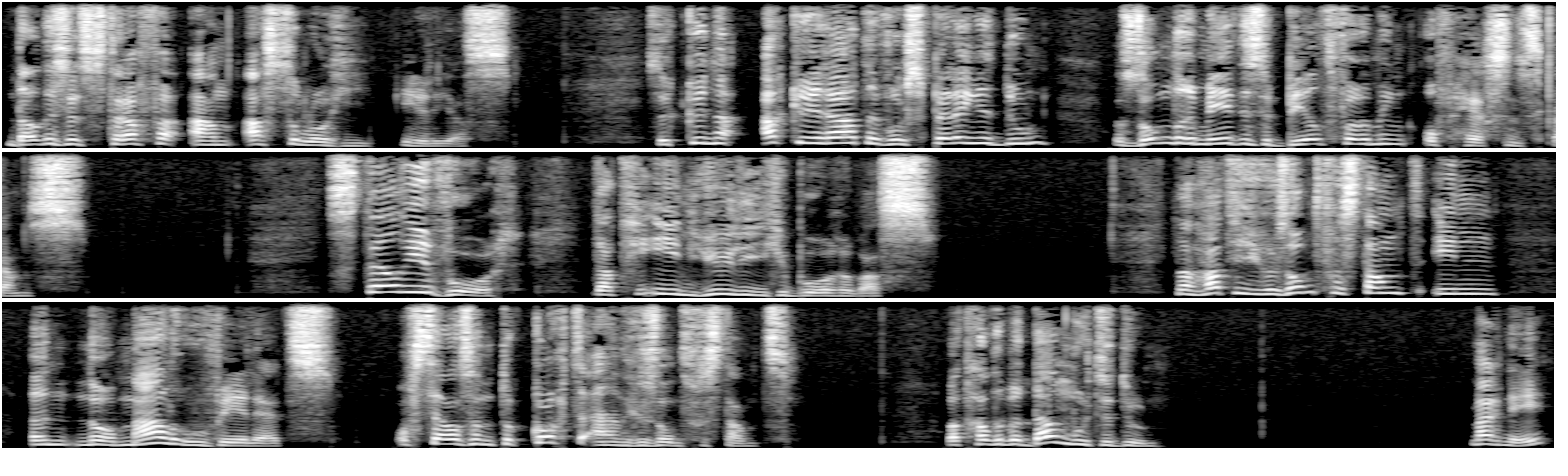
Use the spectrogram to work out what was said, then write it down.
Dat is het straffen aan astrologie, Elias. Ze kunnen accurate voorspellingen doen zonder medische beeldvorming of hersenskans. Stel je voor dat je in juli geboren was. Dan had je gezond verstand in een normale hoeveelheid, of zelfs een tekort aan gezond verstand. Wat hadden we dan moeten doen? Maar nee,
